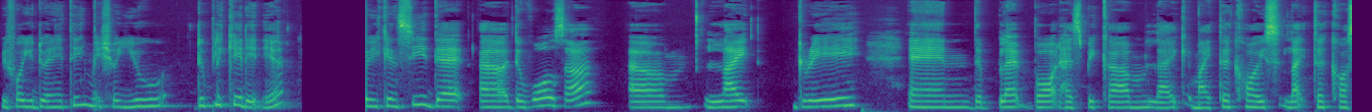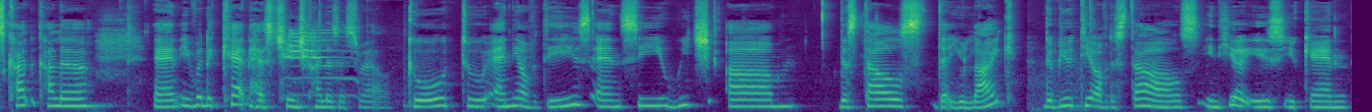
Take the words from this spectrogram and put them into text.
Before you do anything, make sure you duplicate it, yeah? So you can see that uh, the walls are um, light gray and the blackboard has become like my turquoise light turquoise color and even the cat has changed colors as well. Go to any of these and see which um the styles that you like. The beauty of the styles in here is you can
